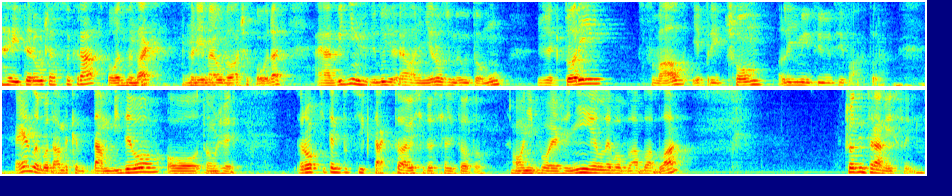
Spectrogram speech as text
hejterov častokrát, povedzme mm-hmm. tak, ktorí mm-hmm. majú veľa čo povedať. A ja vidím, že tí ľudia reálne nerozumejú tomu, že ktorý sval je pri čom limitujúci faktor. Hej, lebo dáme, dám video o tom, že robte tento cvik takto, aby ste dostali toto. A oni mhm. povie, že nie, lebo bla bla bla. Čo tým teda myslím?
